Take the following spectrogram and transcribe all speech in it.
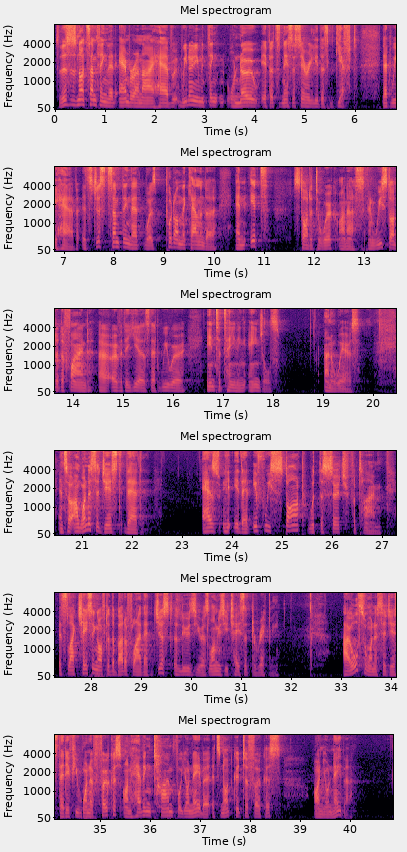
So, this is not something that Amber and I have. We don't even think or know if it's necessarily this gift that we have. It's just something that was put on the calendar and it started to work on us. And we started to find uh, over the years that we were entertaining angels unawares. And so I want to suggest that as that if we start with the search for time, it's like chasing after the butterfly that just eludes you as long as you chase it directly. I also want to suggest that if you want to focus on having time for your neighbor, it's not good to focus on your neighbor.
